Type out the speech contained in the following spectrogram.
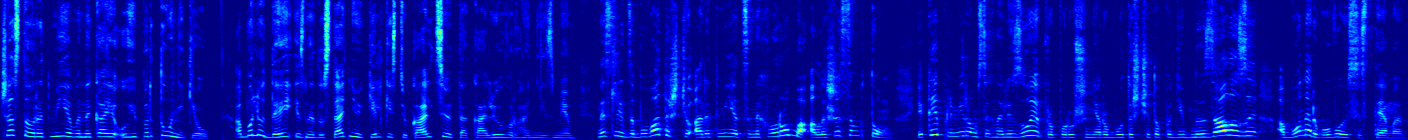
Часто аритмія виникає у гіпертоніків або людей із недостатньою кількістю кальцію та калію в організмі. Не слід забувати, що аритмія це не хвороба, а лише симптом, який, приміром, сигналізує про порушення роботи щитоподібної залози або нервової системи.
